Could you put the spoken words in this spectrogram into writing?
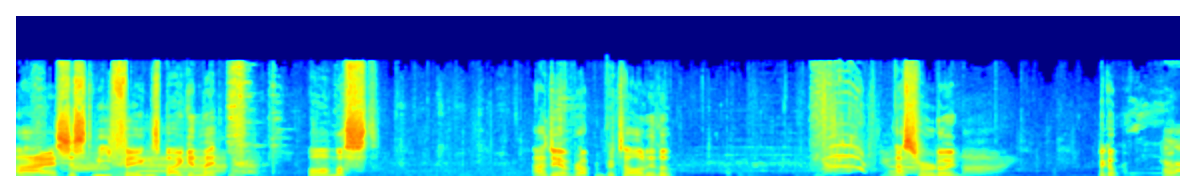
Ah, it's just wee things bagging me. Oh, I must. I do have rapid brutality though. That's her down. Pick up. Hello.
